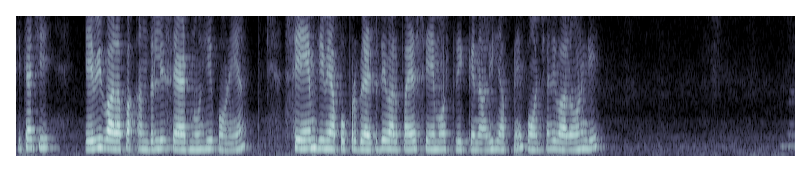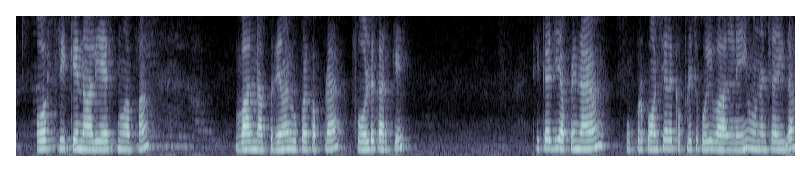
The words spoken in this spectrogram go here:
ਠੀਕ ਹੈ ਜੀ? ਇਹ ਵੀ ਵਾਲ ਆਪਾਂ ਅੰਦਰਲੀ ਸਾਈਡ ਨੂੰ ਹੀ ਪਾਉਣੇ ਆ। ਸੇਮ ਜਿਵੇਂ ਆਪਾਂ ਉੱਪਰ ਬੈਲਟ ਦੇ ਵਾਲ ਪਾਏ ਸੇਮ ਉਸ ਤਰੀਕੇ ਨਾਲ ਹੀ ਆਪਣੇ ਪੌਂਚਾਂ ਦੇ ਵਾਲ ਆਉਣਗੇ। ਉਸ ਤਰੀਕੇ ਨਾਲ ਹੀ ਇਸ ਨੂੰ ਆਪਾਂ ਵਾਲ ਨੱਪ ਦੇਵਾਂਗੇ ਉੱਪਰ ਕੱਪੜਾ ਫੋਲਡ ਕਰਕੇ। ਠੀਕ ਹੈ ਜੀ, ਆਪਣੇ ਨਾਲ ਉੱਪਰ ਪਹੁੰਚੇ ਵਾਲੇ ਕੱਪੜੇ 'ਚ ਕੋਈ ਵਾਲ ਨਹੀਂ ਹੋਣਾ ਚਾਹੀਦਾ।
